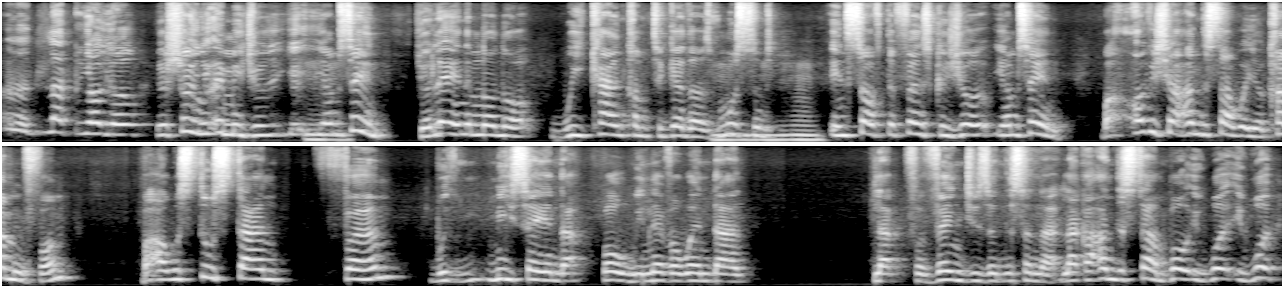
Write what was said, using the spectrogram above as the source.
Uh, Like you're, you're, you're showing your image. You're, you you know what I'm saying? You're letting them know, no, we can come together as Muslims in self defense because you're, you know what I'm saying? But obviously, I understand where you're coming from. But I will still stand firm with me saying that, bro, we never went down like for vengeance and this and that. Like I understand, bro. It was, it was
